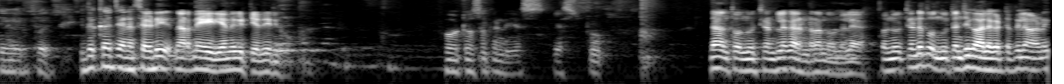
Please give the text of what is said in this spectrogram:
ചേർപ്പ് ഇതൊക്കെ ജനസൈഡ് നടന്ന ഏരിയ നിന്ന് കിട്ടിയതായിരിക്കും. ഫോട്ടോസൊക്കെ ഉണ്ട്. യെസ് യെസ് ട്രൂ ഇതാണ് തൊണ്ണൂറ്റി രണ്ടിലെ കലണ്ടറാന്ന് തോന്നുന്നു അല്ലേ? തൊണ്ണൂറ്റി രണ്ട് തൊണ്ണൂറ്റഞ്ച് കാലഘട്ടത്തിലാണ്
